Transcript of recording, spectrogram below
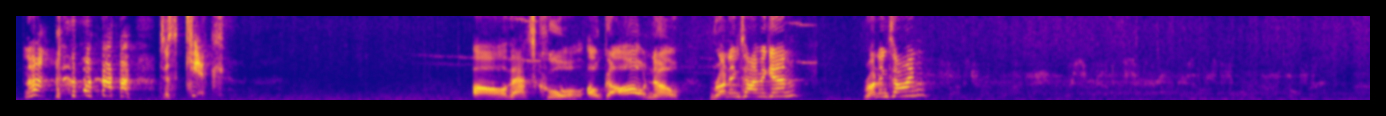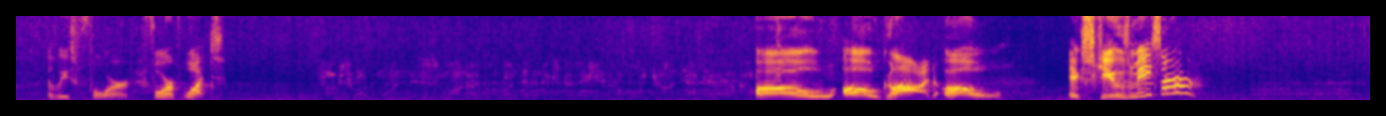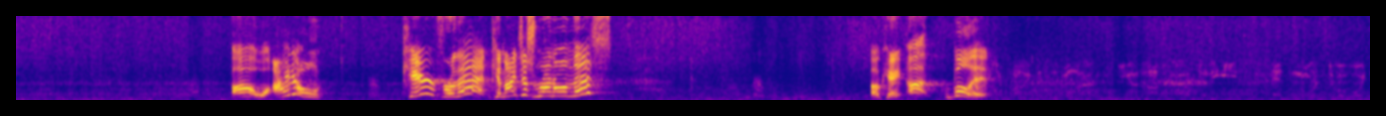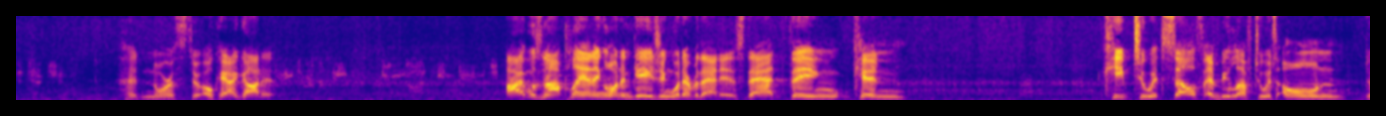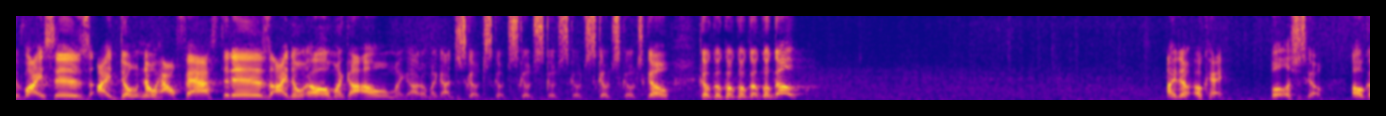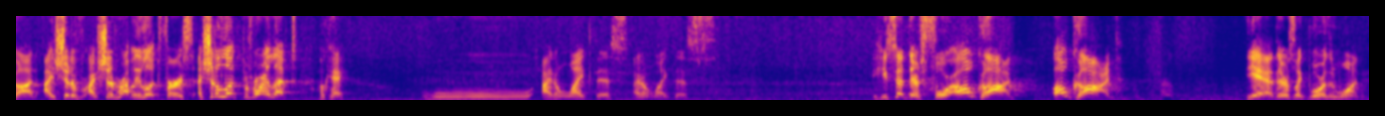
Just kick. Oh, that's cool. Oh, go- oh no. Running time again? Running time? At least four. Four of what? Oh, oh god, oh. Excuse me, sir? Oh, I don't care for that. Can I just run on this? Okay, uh, bullet. Head north to, okay, I got it. I was not planning on engaging whatever that is. That thing can keep to itself and be left to its own devices. I don't know how fast it is. I don't. Oh my god. Oh my god. Oh my god. Just go. Just go. Just go. Just go. Just go. Just go. Just go. Just go. Go. Go. Go. Go. Go. Go. Go. I don't. Okay. Well, let's just go. Oh god. I should have. I should have probably looked first. I should have looked before I leapt. Okay. Ooh. I don't like this. I don't like this. He said there's four. Oh god. Oh god. Yeah, there's like more than one.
